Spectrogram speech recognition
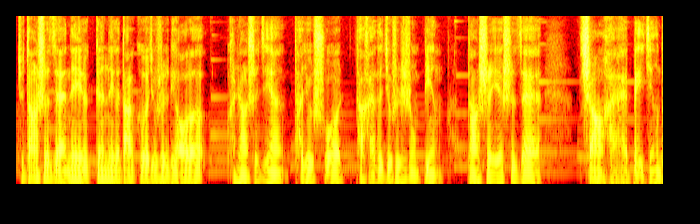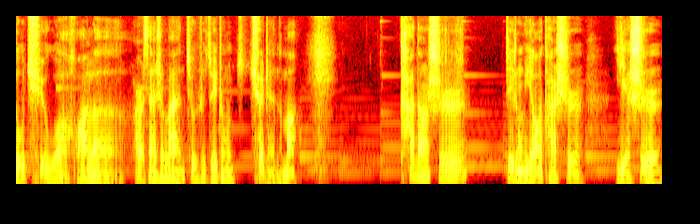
就当时在那跟那个大哥就是聊了很长时间，他就说他孩子就是这种病，当时也是在上海、北京都去过，花了二三十万，就是最终确诊的嘛。他当时这种药他是也是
